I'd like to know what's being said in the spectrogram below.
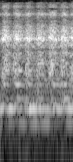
Thank you.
